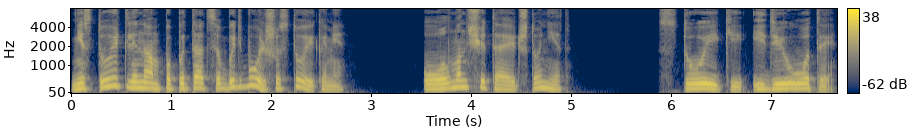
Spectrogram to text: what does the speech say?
Не стоит ли нам попытаться быть больше стойками? Олман считает, что нет. Стойки, идиоты.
